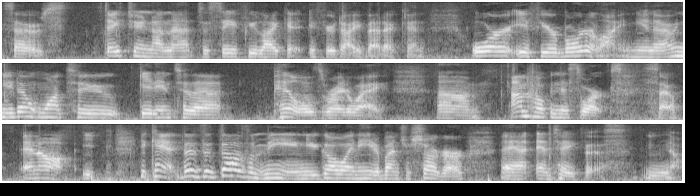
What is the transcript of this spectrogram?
So stay tuned on that to see if you like it if you're diabetic and or if you're borderline, you know, and you don't want to get into the pills right away. Um, I'm hoping this works. So, and I'll, you, you can't, this doesn't mean you go and eat a bunch of sugar and, and take this. No,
